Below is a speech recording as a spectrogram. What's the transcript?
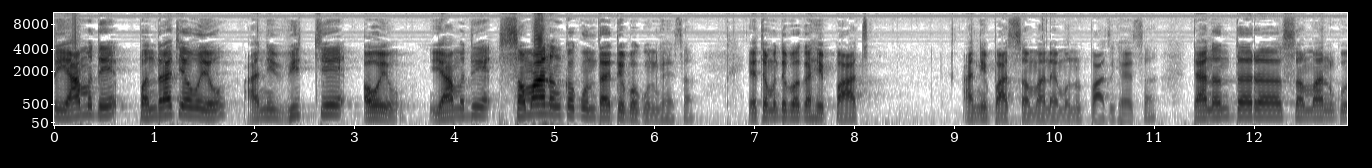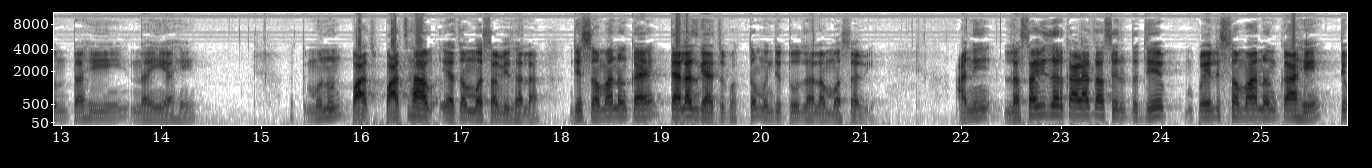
तर यामध्ये पंधराचे अवयव आणि वीसचे अवयव यामध्ये समान अंक कोणता आहे ते बघून घ्यायचा. याच्यामध्ये बघा हे पाच आणि पाच समान आहे म्हणून पाच घ्यायचा. त्यानंतर समान कोणताही नाही आहे. म्हणून पाच. पाच हा याचा मसावी झाला. जे समान अंक आहे त्यालाच घ्यायचं फक्त म्हणजे तो झाला मसावी. आणि लसावी जर काढायचा असेल तर जे पहिले समान अंक आहे ते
